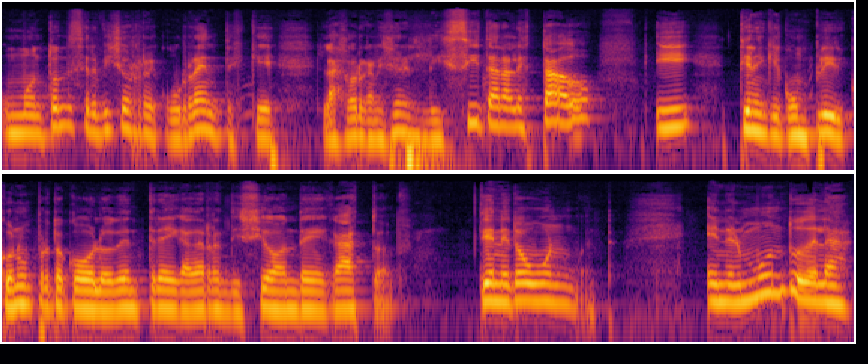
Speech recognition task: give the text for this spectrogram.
un montón de servicios recurrentes que las organizaciones licitan al Estado y tienen que cumplir con un protocolo de entrega, de rendición, de gasto. Tiene todo un en el mundo de las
